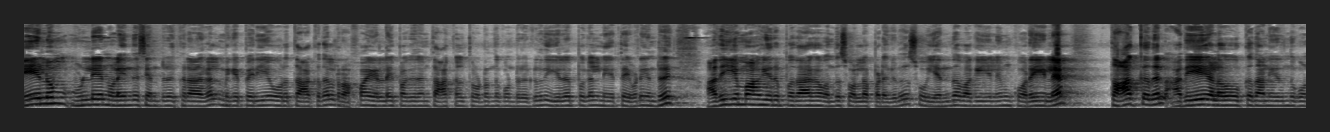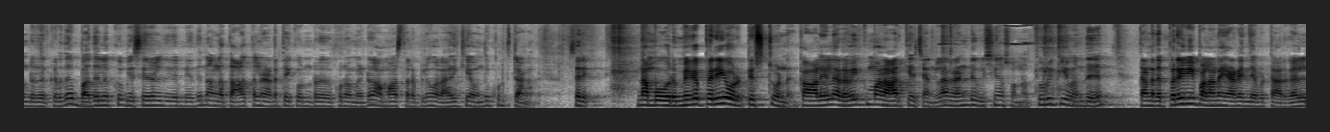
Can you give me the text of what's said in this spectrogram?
மேலும் உள்ளே நுழைந்து சென்றிருக்கிறார்கள். மிகப்பெரிய ஒரு தாக்குதல் ரஃபா எல்லை பகுதியிலும் தாக்கல் தொடர்ந்து கொண்டிருக்கிறது. இழப்புகள் நேற்றை விட இன்று அதிகமாக இருப்பதாக வந்து சொல்லப்படுகிறது. ஸோ எந்த வகையிலும் குறையில தாக்குதல் அதே அளவுக்கு தான் இருந்து கொண்டிருக்கிறது. பதிலுக்கும் இஸ்ரேல் மீது நாங்கள் தாக்கல் நடத்தி கொண்டிருக்கிறோம் என்று அமாஸ் தரப்புலையும் ஒரு அறிக்கையை வந்து கொடுத்துட்டாங்க. சரி நம்ம ஒரு மிகப்பெரிய ஒரு டிஸ்ட் ஒன்று காலையில் ரவிக்குமார் ஆர்கே சேனலில் ரெண்டு விஷயம் சொன்னோம். துருக்கி வந்து தனது பிறவி பலனை அடைந்து விட்டார்கள்.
